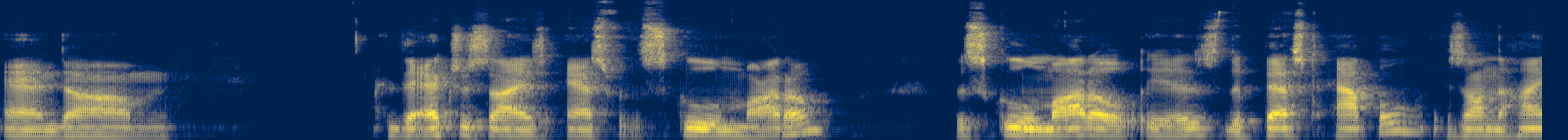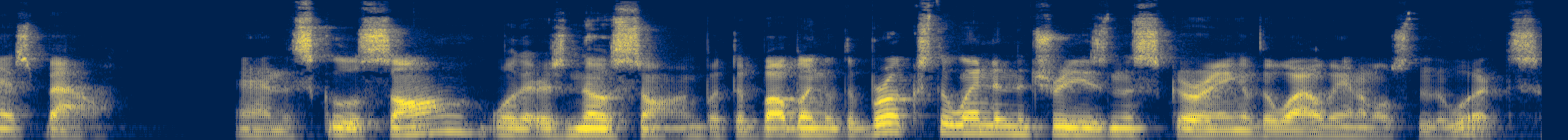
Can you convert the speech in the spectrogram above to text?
And um, the exercise asks for the school motto, the school motto is the best apple is on the highest bough. And the school song, well, there is no song, but the bubbling of the brooks, the wind in the trees, and the scurrying of the wild animals through the woods.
